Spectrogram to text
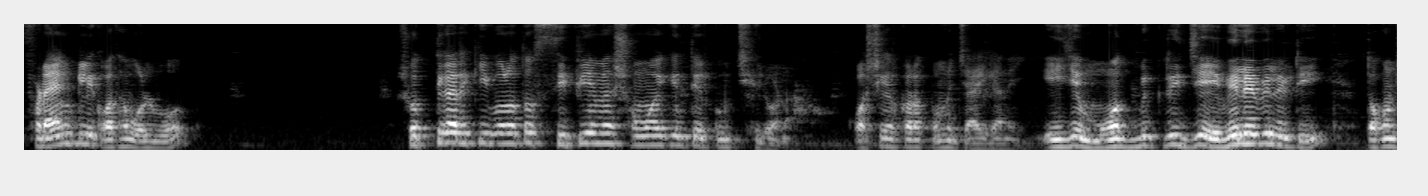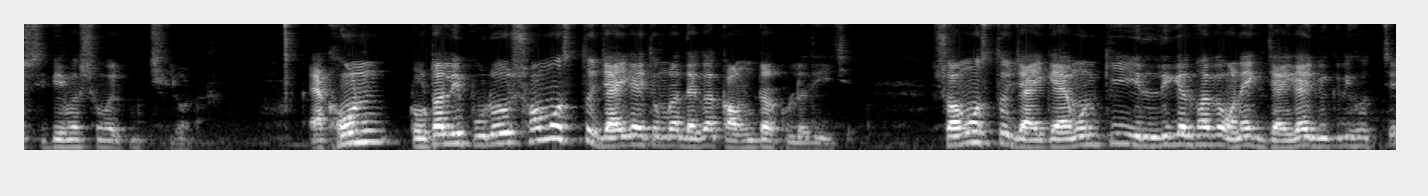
ফ্র্যাঙ্কলি কথা বলব। সত্যিকারে কি বলতো সিপিএম এর সময় কিন্তু এরকম ছিল না। অস্বীকার করার কোনো জায়গা নেই। এই যে মদ বিক্রির যে অ্যাভেলেবিলিটি তখন সিপিএম এর সময় এরকম ছিল না। এখন টোটালি পুরো সমস্ত জায়গায় তোমরা দেখবে কাউন্টার খুলে দিয়েছে। সমস্ত জায়গায় এমনকি ইললিগালভাবে অনেক জায়গায় বিক্রি হচ্ছে।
